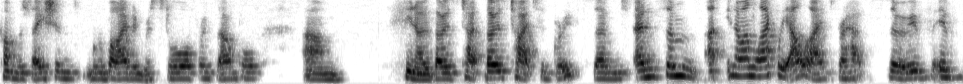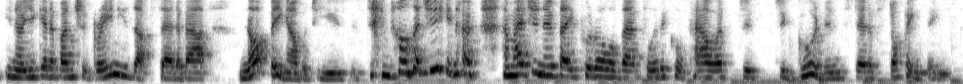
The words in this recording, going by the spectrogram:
conversations revive and restore for example um, you know those ty- those types of groups and and some uh, you know unlikely allies perhaps so if if you know you get a bunch of greenies upset about not being able to use this technology you know imagine if they put all of that political power to to good instead of stopping things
